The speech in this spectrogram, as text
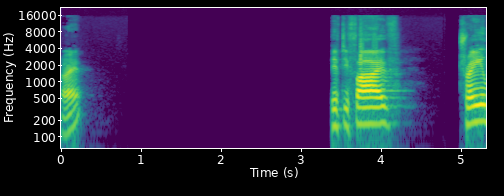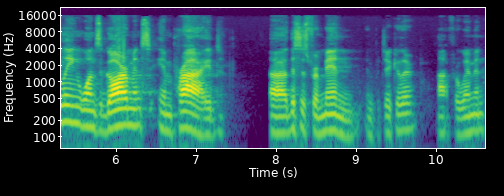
All right? 55, trailing one's garments in pride. Uh, this is for men in particular, not for women.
